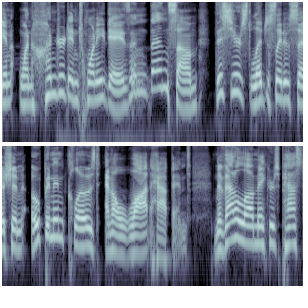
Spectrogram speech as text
In 120 days and then some, this year's legislative session opened and closed, and a lot happened. Nevada lawmakers passed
